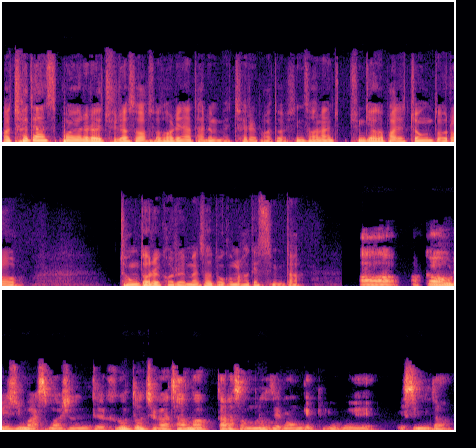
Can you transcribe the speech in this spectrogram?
어, 최대한 스포일러를 줄여서 소설이나 다른 매체를 봐도 신선한 충격을 받을 정도로 정도를 걸으면서 녹음을 하겠습니다. 아, 아까 오리진 말씀하셨는데 그것도 제가 자막 달아서 업로드해 놓은 게 블로그에 있습니다.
